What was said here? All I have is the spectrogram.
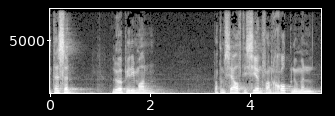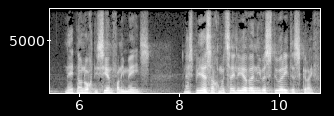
Intussen loop hierdie man wat homself die seun van God noem en net nou nog die seun van die mens. En hy's besig om met sy lewe 'n nuwe storie te skryf.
